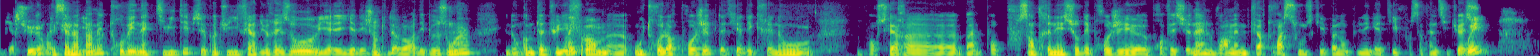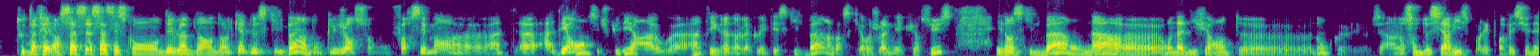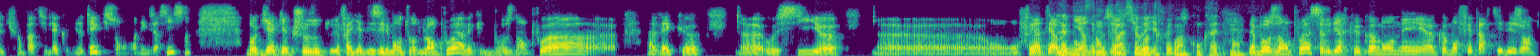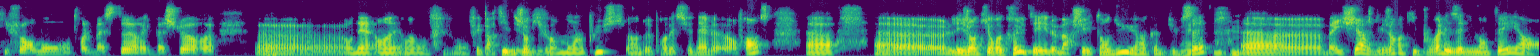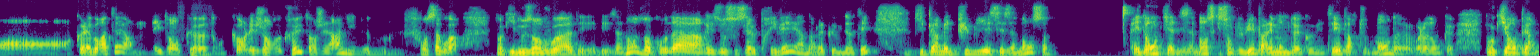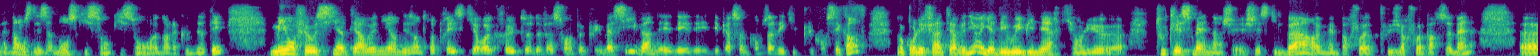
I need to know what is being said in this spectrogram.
bien sûr. Et, ça leur permet de trouver une activité, parce que quand tu dis faire du réseau, il y, a des gens qui doivent avoir des besoins. donc, comme toi, tu les formes, euh, outre leur projet, peut-être qu'il y a des créneaux pour se faire, pour, pour s'entraîner sur des projets professionnels, voire même faire trois sous, ce qui n'est pas non plus négatif pour certaines situations. Oui. Tout à fait. Alors ça, ça, c'est ce qu'on développe dans, dans, le cadre de Skillbar. Donc les gens sont forcément euh, adhérents, si je puis dire, hein, ou intégrés dans la communauté Skillbar lorsqu'ils rejoignent les cursus. Et dans Skillbar, on a, euh, on a différentes, euh, donc c'est un ensemble de services pour les professionnels qui font partie de la communauté, qui sont en exercice. Hein. Donc il y a quelque chose, enfin il y a des éléments autour de l'emploi, avec une bourse d'emploi, avec aussi, on, fait intervenir des bourses ça veut dire quoi concrètement? La bourse d'emploi, ça veut dire que comme on est, comme on fait partie des gens qui formons entre le master et le bachelor. Euh, on, est, on, fait partie des gens qui formons le plus hein, de professionnels euh, en France. Euh, les gens qui recrutent, et le marché est tendu, hein, comme tu le sais, mm, mm. bah, ils cherchent des gens qui pourraient les alimenter en, collaborateurs. Et donc, donc, quand les gens recrutent, en général, ils nous font savoir. Donc, ils nous envoient des, annonces. Donc, on a un réseau social privé hein, dans la communauté mm. qui permet de publier ces annonces et donc, il y a des annonces qui sont publiées par les membres de la communauté, par tout le monde. Euh, voilà, donc, euh, donc, il y a en permanence des annonces qui sont, qui sont euh, dans la communauté. Mais on fait aussi intervenir des entreprises qui recrutent de façon un peu plus massive, hein, des, des, des, personnes qui ont besoin d'équipes plus conséquentes. Donc, on les fait intervenir. Il y a des webinaires qui ont lieu toutes les semaines hein, chez, chez Skillbar, même parfois plusieurs fois par semaine,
